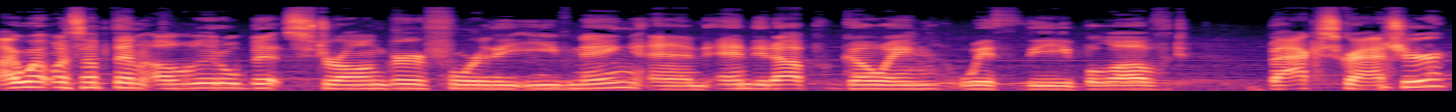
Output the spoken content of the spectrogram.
I went with something a little bit stronger for the evening and ended up going with the beloved back scratcher,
